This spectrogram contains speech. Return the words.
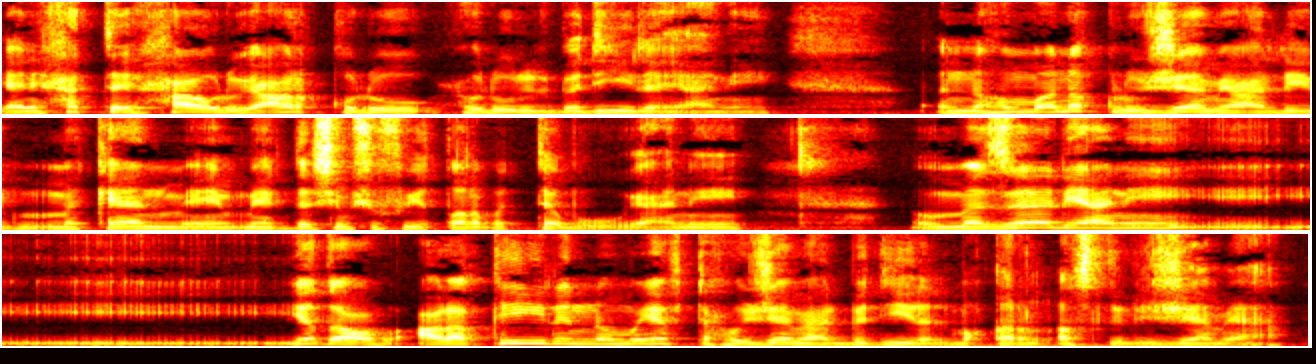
يعني حتى يحاولوا يعرقلوا حلول البديلة يعني. أن هم نقلوا الجامعة لمكان ما يقدرش يمشوا فيه طلبة تبو يعني. وما زال يعني يضعوا عراقيل أنهم يفتحوا الجامعة البديلة المقر الأصلي للجامعة.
